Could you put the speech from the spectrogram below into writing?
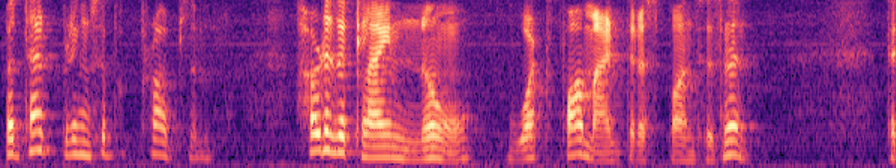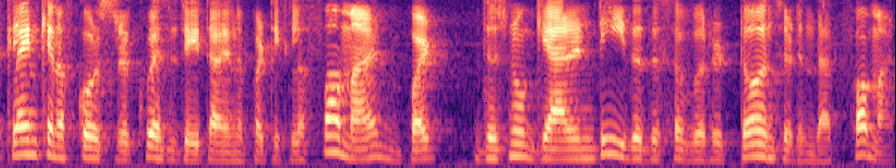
But that brings up a problem. How does a client know what format the response is in? The client can, of course, request data in a particular format, but there's no guarantee that the server returns it in that format.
